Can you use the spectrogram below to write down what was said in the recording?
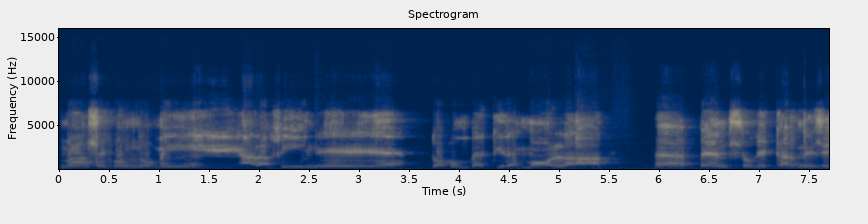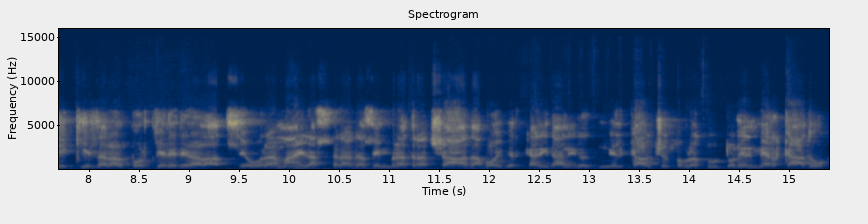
Ma secondo me alla fine, dopo un bel tiro e molla, eh, penso che Carnesecchi sarà il portiere della Lazio. Oramai la strada sembra tracciata, poi per carità nel, nel calcio e soprattutto nel mercato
